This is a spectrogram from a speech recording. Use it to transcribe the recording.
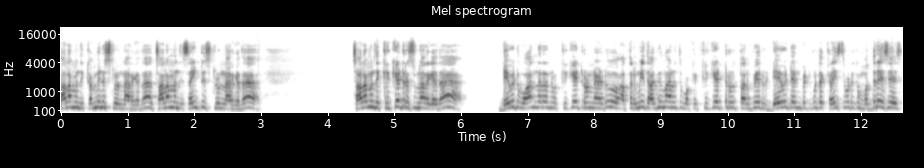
చాలామంది కమ్యూనిస్టులు ఉన్నారు కదా చాలామంది సైంటిస్టులు ఉన్నారు కదా చాలామంది క్రికెటర్స్ ఉన్నారు కదా. డేవిడ్ వార్నర్ అని క్రికెటర్ ఉన్నాడు అతని మీద అభిమానంతో ఒక క్రికెటర్ తన పేరు డేవిడ్ అని పెట్టుకుంటే క్రైస్తవుడికి ముద్రేసేసి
